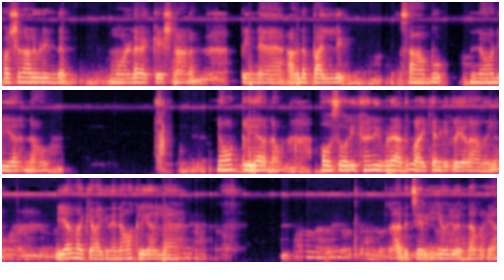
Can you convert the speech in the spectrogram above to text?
കുറച്ച് നാൾ ഇവിടെ ഉണ്ട്. മോളുടെ വെക്കേഷനാണ് പിന്നെ അവളുടെ പല്ല് സാമ്പു no dear no no clear now oh sorry. ഞാൻ ഇവിടെ അതും വായിക്കാൻ എനിക്ക് ക്ലിയർ ആവുന്നില്ല. ബിയർ നോക്കിയാൽ വായിക്കുന്നത് നോ ക്ലിയർ അല്ലേ അത് ചെറിയൊരു എന്താ പറയുക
